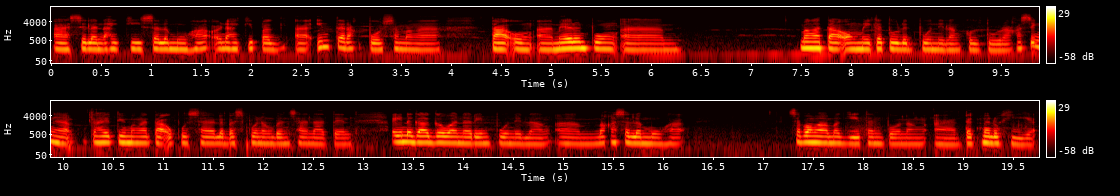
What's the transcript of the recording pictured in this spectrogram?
uh, sila nakikisalamuha or nakikipag-interact uh, po sa mga taong uh, meron pong um, mga taong may katulad po nilang kultura. Kasi nga, kahit yung mga tao po sa labas po ng bansa natin, ay nagagawa na rin po nilang um, makasalamuha sa pamamagitan po ng ah, teknolohiya.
